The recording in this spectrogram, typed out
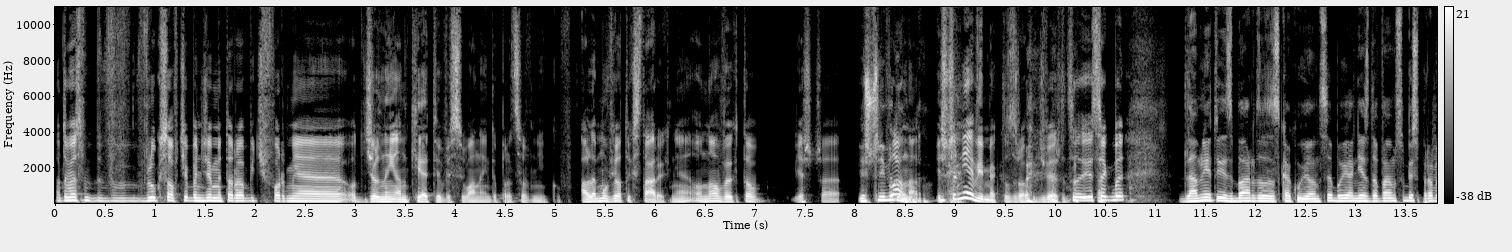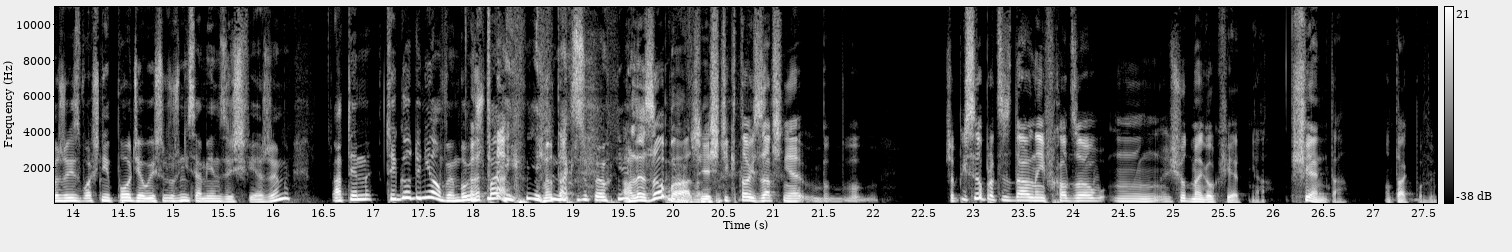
Natomiast w, w Luxoftie będziemy to robić w formie oddzielnej ankiety wysyłanej do pracowników. Ale mówię o tych starych, nie? O nowych to jeszcze Jeszcze nie wiadomo. Jeszcze nie wiem, jak to zrobić, wiesz. To jest jakby... Dla mnie to jest bardzo zaskakujące, bo ja nie zdawałem sobie sprawy, że jest właśnie podział, jest różnica między świeżym, a tym tygodniowym, bo już Ale ma tak, no tak. zupełnie. Ale zobacz, prawo. jeśli ktoś zacznie... Bo, bo przepisy o pracy zdalnej wchodzą mm, 7 kwietnia. W święta. O tak powiem.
